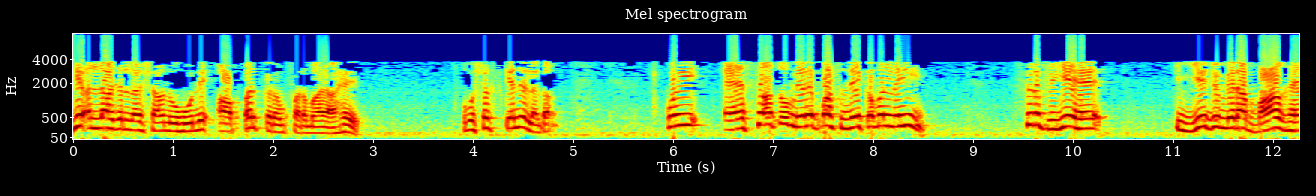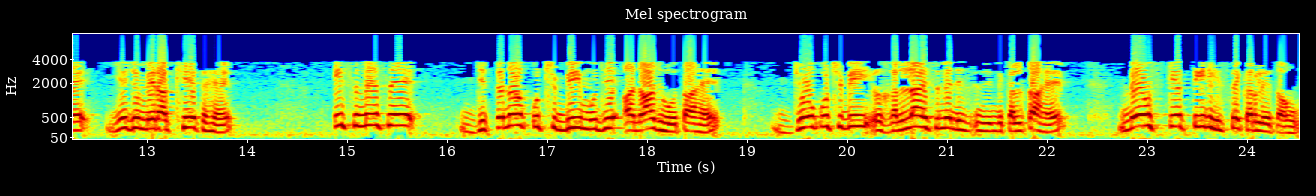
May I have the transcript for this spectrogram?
یہ اللہ جل شاہ نے آپ پر کرم فرمایا ہے۔ وہ شخص کہنے لگا، کوئی ایسا تو میرے پاس نیک عمل نہیں۔ صرف یہ ہے کہ یہ جو میرا باغ ہے، یہ جو میرا کھیت ہے، اس میں سے جتنا کچھ بھی مجھے اناج ہوتا ہے، جو کچھ بھی غلہ اس میں نکلتا ہے، میں اس کے تین حصے کر لیتا ہوں۔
